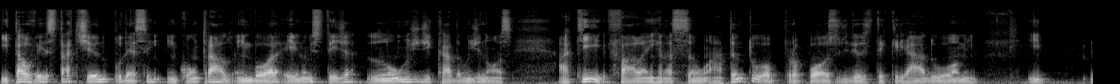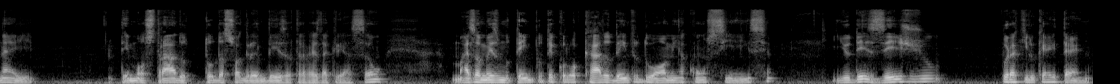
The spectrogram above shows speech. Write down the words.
E talvez tateando pudessem encontrá-lo, embora ele não esteja longe de cada um de nós. Aqui fala em relação a tanto ao propósito de Deus de ter criado o homem e, né, e ter mostrado toda a sua grandeza através da criação, mas ao mesmo tempo ter colocado dentro do homem a consciência e o desejo por aquilo que é eterno.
